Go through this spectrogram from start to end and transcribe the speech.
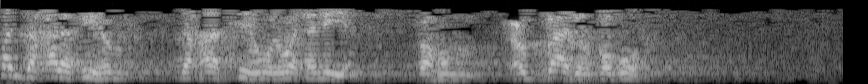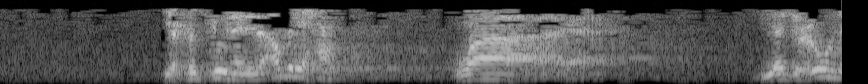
قد دخل فيهم دخلت فيهم الوثنية فهم عباد القبور. يحجون للأضرحة ويدعون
